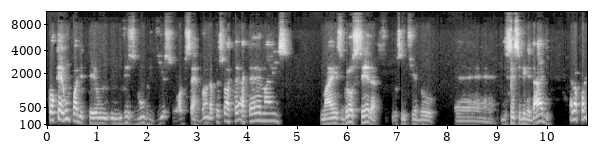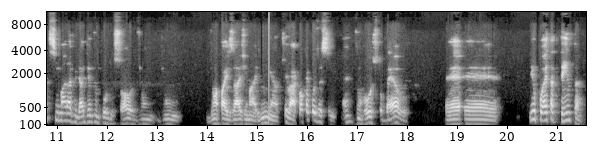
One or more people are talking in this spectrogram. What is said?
qualquer um pode ter um, um, vislumbre disso, observando. A pessoa até, até mais mais grosseira, no sentido é, de sensibilidade, ela pode se maravilhar diante de um pôr do sol, de, um, de, um, de uma paisagem marinha, sei lá, qualquer coisa assim, né? de um rosto belo. É, é... E o poeta tenta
